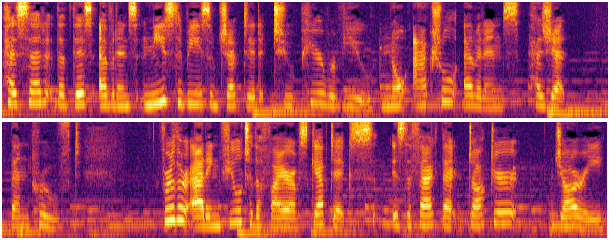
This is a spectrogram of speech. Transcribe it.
has said that this evidence needs to be subjected to peer review. No actual evidence has yet been proved. Further adding fuel to the fire of skeptics is the fact that Dr. Jari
